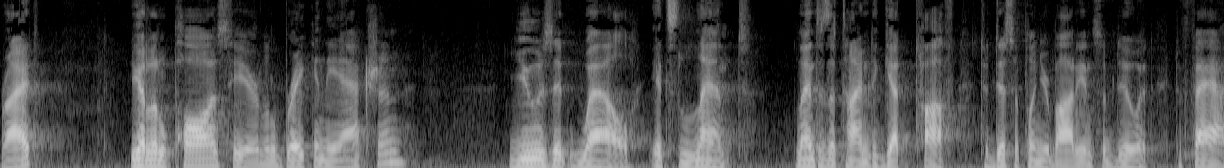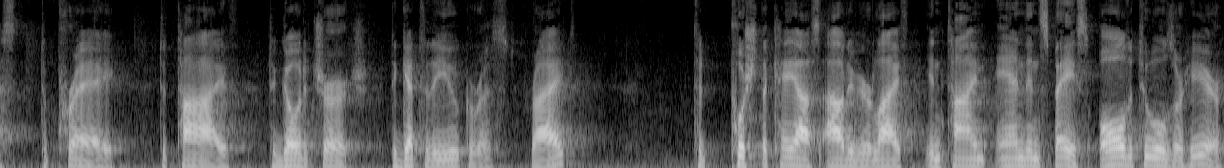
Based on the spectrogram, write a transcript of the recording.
right? You got a little pause here, a little break in the action. Use it well. It's Lent. Lent is a time to get tough, to discipline your body and subdue it, to fast, to pray, to tithe, to go to church, to get to the Eucharist, right? Push the chaos out of your life in time and in space. All the tools are here.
